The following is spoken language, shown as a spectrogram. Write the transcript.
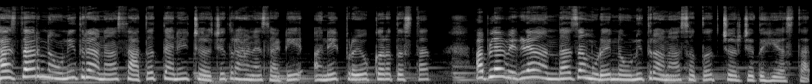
खासदार नवनीत राणा सातत्याने चर्चेत राहण्यासाठी अनेक प्रयोग करत असतात. आपल्या वेगळ्या अंदाजामुळे नवनीत राणा सतत चर्चेतही असतात.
